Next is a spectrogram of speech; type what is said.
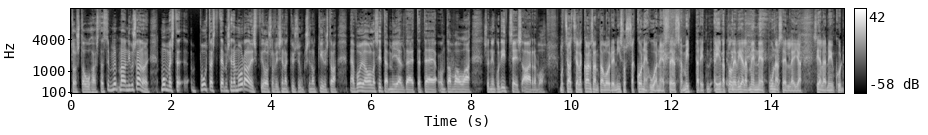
tuosta uhasta? Mä niin kuin sanoin, mun mielestä puhtaasti tämmöisenä moraalisfilosofisena kysymyksenä on kiinnostava. Mä voi olla sitä mieltä, että tämä on tavallaan, se on niin kuin itseisarvo. Mutta sä oot siellä kansantalouden isossa konehuoneessa, jossa mittarit eivät ole vielä menneet punaiselle ja siellä niin kuin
